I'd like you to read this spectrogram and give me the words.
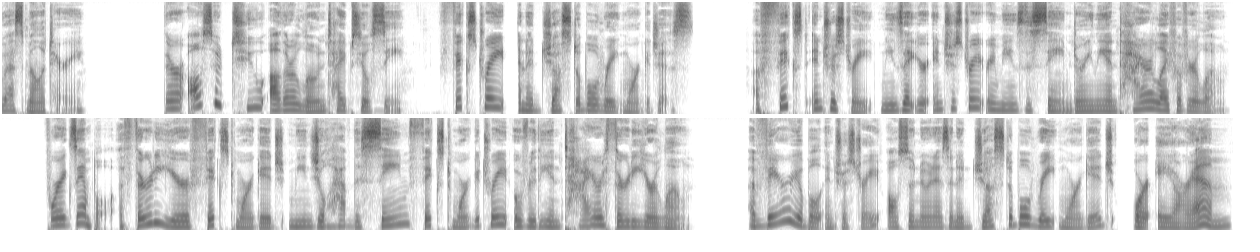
U.S. military. There are also two other loan types you'll see fixed rate and adjustable rate mortgages. A fixed interest rate means that your interest rate remains the same during the entire life of your loan. For example, a 30 year fixed mortgage means you'll have the same fixed mortgage rate over the entire 30 year loan. A variable interest rate, also known as an adjustable rate mortgage or ARM,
